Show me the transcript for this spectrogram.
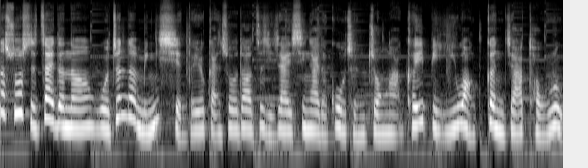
那说实在的呢，我真的明显的有感受到自己在性爱的过程中啊，可以比以往更加投入，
